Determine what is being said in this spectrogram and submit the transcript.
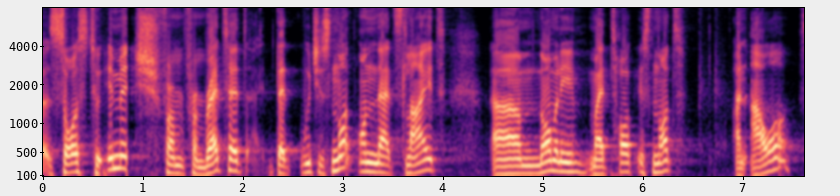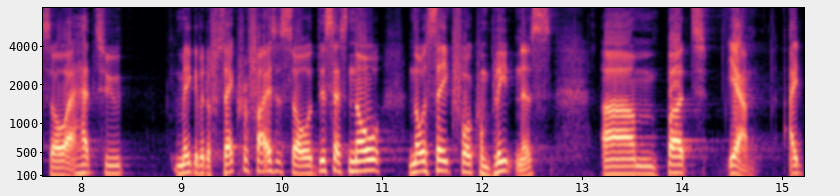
a source to image from, from Red Hat, that, which is not on that slide. Um, normally, my talk is not an hour, so I had to make a bit of sacrifices. So this has no, no sake for completeness. Um, but yeah, I,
